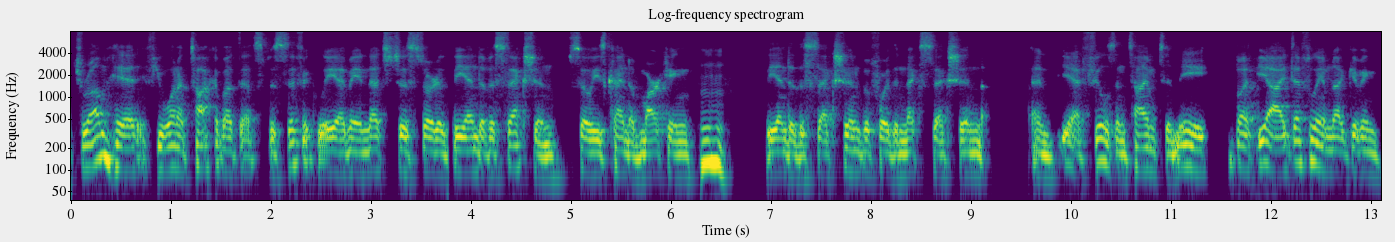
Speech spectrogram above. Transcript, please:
drum hit, if you want to talk about that specifically, I mean, that's just sort of the end of a section. So he's kind of marking mm-hmm the end of the section before the next section. And yeah, it feels in time to me. But yeah, I definitely am not giving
